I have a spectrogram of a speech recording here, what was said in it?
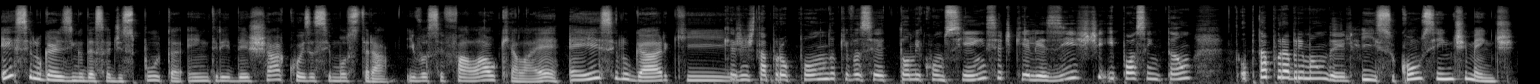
Esse lugarzinho dessa disputa entre deixar a coisa se mostrar e você falar o que ela é, é esse lugar que. Que a gente está propondo que você tome consciência de que ele existe e possa então optar por abrir mão dele. Isso, conscientemente.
